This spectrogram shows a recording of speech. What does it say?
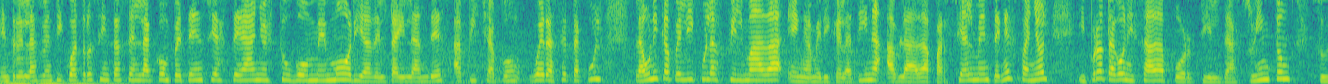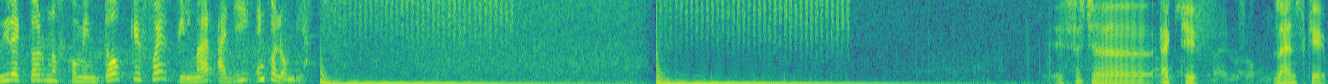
Entre las 24 cintas en la competencia este año estuvo Memoria del tailandés Apichapong Werasetakul, la única película filmada en América Latina, hablada parcialmente en español y protagonizada por Tilda Swinton. Su director nos comentó que fue filmar allí en Colombia. It's such a active landscape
